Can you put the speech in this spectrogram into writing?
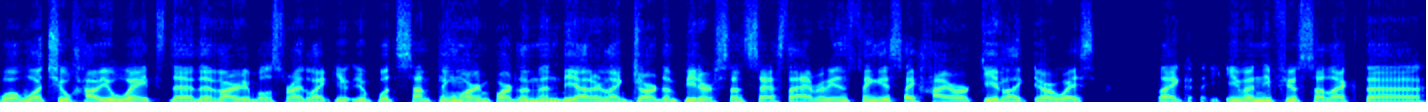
what, what you, how you weight the, the variables, right? Like you, you put something more important than the other. Like Jordan Peterson says that everything is a hierarchy. Like you always, like even if you select a,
